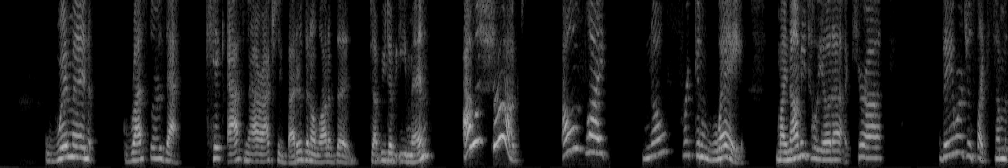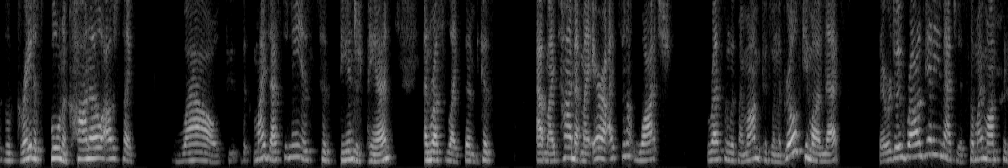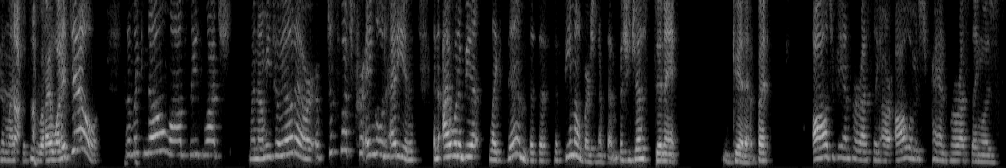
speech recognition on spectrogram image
women wrestlers that kick ass and are actually better than a lot of the WWE men. I was shocked. I was like, no freaking way. Manami Toyota, Akira, they were just like some of the greatest. Bull Nakano. I was like, wow, my destiny is to be in Japan and wrestle like them because at my time, at my era, I couldn't watch wrestling with my mom because when the girls came on next, they were doing bra and panty matches. So my mom's thinking like, this is what I want to do. And I'm like, no, mom, please watch Manami Toyota or, or just watch Kurt Angle and Eddie. And, and I want to be like them, the, the, the female version of them. But she just didn't get it. But all Japan Pro Wrestling or all women's Japan Pro Wrestling was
